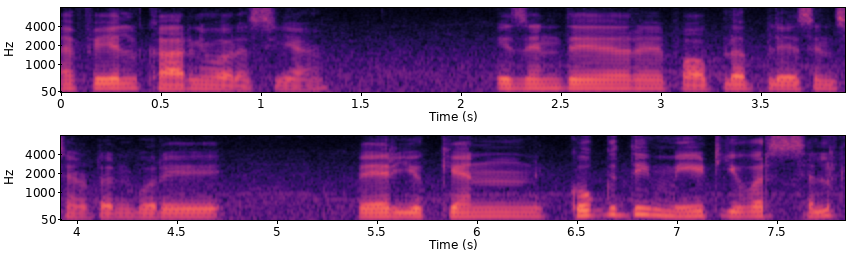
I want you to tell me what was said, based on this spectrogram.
I feel carnivorous, yeah. Isn't there a popular place in Centenbury where you can cook the meat yourself?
